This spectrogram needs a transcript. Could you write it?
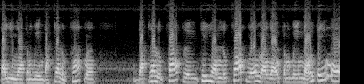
Tại vì nhà cầm quyền đặt ra luật pháp mà. Đặt ra luật pháp rồi thi hành luật pháp nữa mà nhà cầm quyền nổi tiếng nữa.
